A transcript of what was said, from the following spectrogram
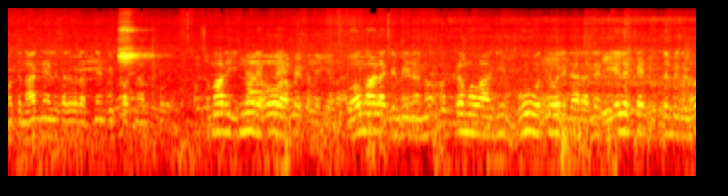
ಮತ್ತು ನಾಲ್ಕನೆಯಲ್ಲಿ ಸರ್ವೆ ಹದಿನೆಂಟು, ಇಪ್ಪತ್ನಾಲ್ಕು. ಸುಮಾರು ಇನ್ನೂರ ಗೋಮಾಳ ಜಮೀನನ್ನು ಅಕ್ರಮವಾಗಿ ಭೂ ಒತ್ತುವರಿದಾರರಲ್ಲಿ ರಿಯಲ್ ಎಸ್ಟೇಟ್ ಉದ್ಯಮಿಗಳು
